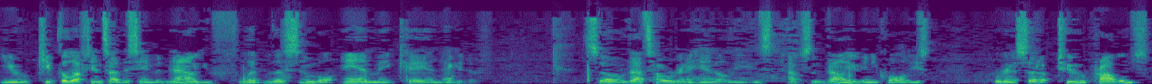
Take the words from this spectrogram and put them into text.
you keep the left-hand side the same, but now you flip the symbol and make k a negative. So that's how we're going to handle these absolute value inequalities. We're going to set up two problems,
